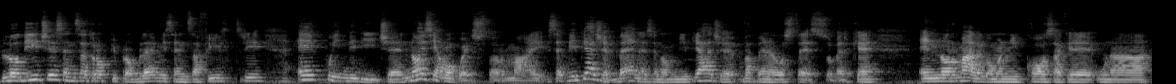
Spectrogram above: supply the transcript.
lo dice senza troppi problemi, senza filtri e quindi dice noi siamo questo ormai, se vi piace bene, se non vi piace va bene lo stesso perché è normale come ogni cosa che una,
